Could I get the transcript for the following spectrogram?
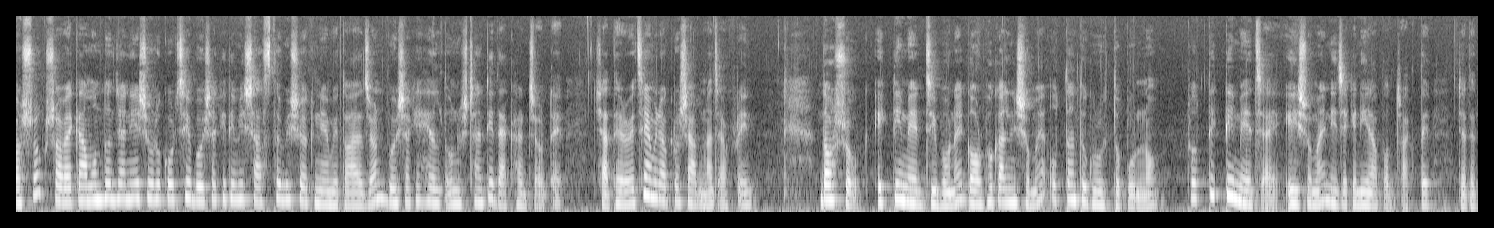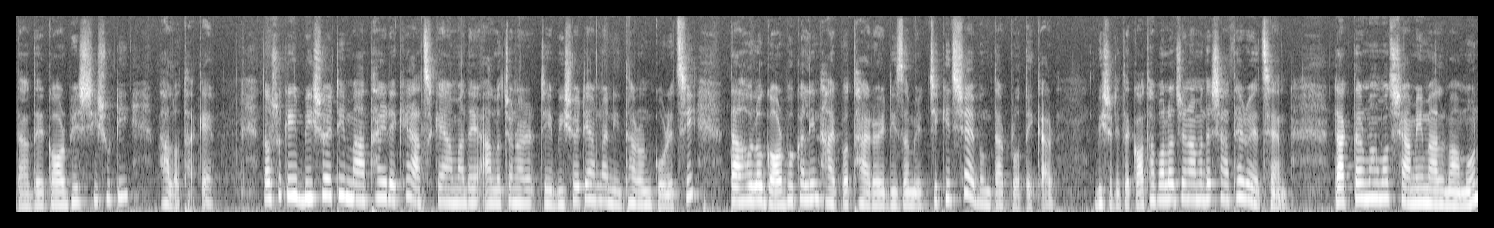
দর্শক, সবাইকে আমন্ত্রণ জানিয়ে শুরু করছি বৈশাখী টিভির স্বাস্থ্য বিষয়ক নিয়মিত আয়োজন, বৈশাখী হেলথ অনুষ্ঠানটি দেখার জন্যে। সাথে রয়েছে আমি ডক্টর শাবনা জাফরিন দর্শক, একটি মেয়ের জীবনে গর্ভকালীন সময় অত্যন্ত গুরুত্বপূর্ণ। প্রত্যেকটি মেয়ে চায় এই সময় নিজেকে নিরাপদ রাখতে, যাতে তাদের গর্ভের শিশুটি ভালো থাকে। দর্শক, এই বিষয়টি মাথায় রেখে আজকে আমাদের আলোচনার যে বিষয়টি আমরা নির্ধারণ করেছি, তা হলো গর্ভকালীন হাইপোথাইরয়েডিজমের চিকিৎসা এবং তার প্রতিকার। বিষয়টিতে কথা বলার জন্য আমাদের সাথে রয়েছেন doctor Mohammad Shamim Al Mamun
